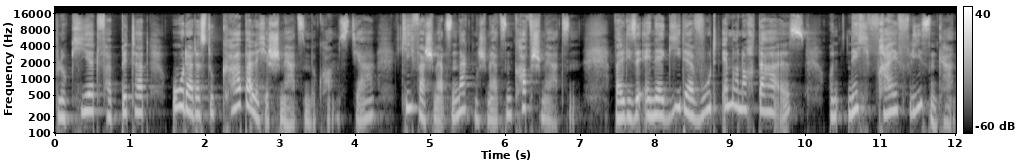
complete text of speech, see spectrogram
blockiert, verbittert oder dass du körperliche Schmerzen bekommst, ja? Kieferschmerzen, Nackenschmerzen, Kopfschmerzen, weil diese Energie der Wut immer noch da ist und nicht frei fließen kann.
